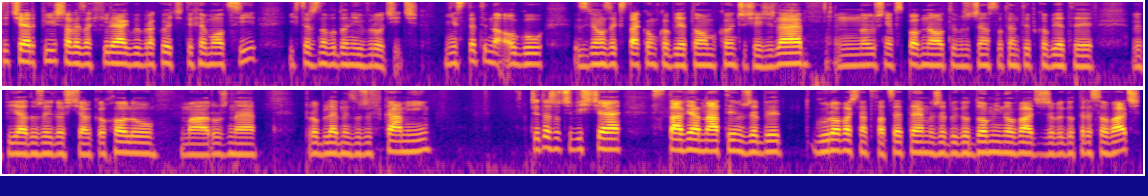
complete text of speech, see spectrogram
Ty cierpisz, ale za chwilę jakby brakuje Ci tych emocji i chcesz znowu do niej wrócić. Niestety na ogół związek z taką kobietą kończy się źle, no już nie wspomnę o tym, że często ten typ kobiety wypija duże ilości alkoholu, ma różne problemy z używkami, czy też oczywiście stawia na tym, żeby górować nad facetem, żeby go dominować, żeby go tresować,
